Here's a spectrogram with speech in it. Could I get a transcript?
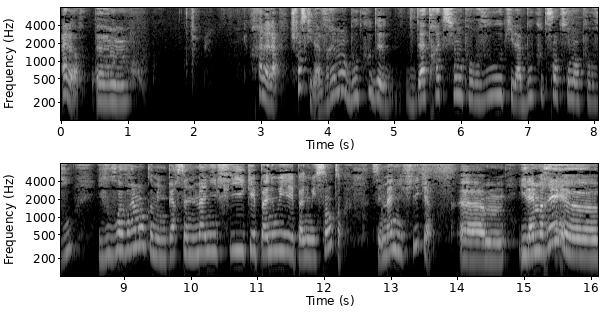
Alors, euh, ah là là, je pense qu'il a vraiment beaucoup d'attraction pour vous, qu'il a beaucoup de sentiments pour vous. Il vous voit vraiment comme une personne magnifique, épanouie, épanouissante. C'est magnifique. Euh, il aimerait euh,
